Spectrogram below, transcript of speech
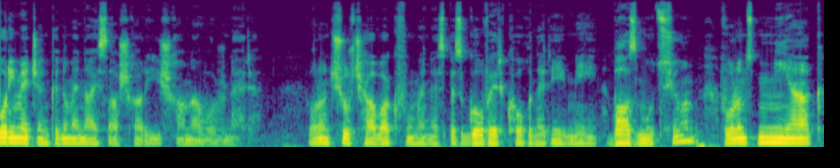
որի մեջ ընկնում են այս աշխարհի իշխանավորները որոնց շուրջ հավաքվում են այսպես գովերքողների մի բազմություն, որոնց միակ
